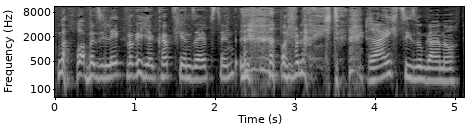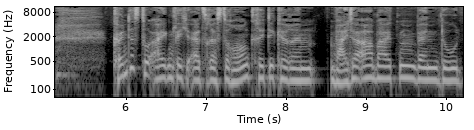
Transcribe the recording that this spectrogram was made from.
genau, aber sie legt wirklich ihr Köpfchen selbst hin. Und vielleicht reicht sie sogar noch. Könntest du eigentlich als Restaurantkritikerin weiterarbeiten, wenn du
